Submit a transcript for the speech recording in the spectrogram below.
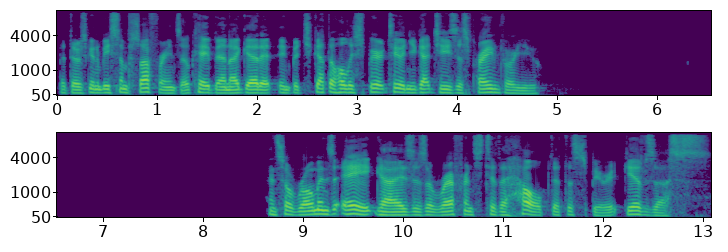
But there's going to be some sufferings. Okay, Ben, I get it. And, but you got the Holy Spirit too, and you got Jesus praying for you. And so, Romans 8, guys, is a reference to the help that the Spirit gives us.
